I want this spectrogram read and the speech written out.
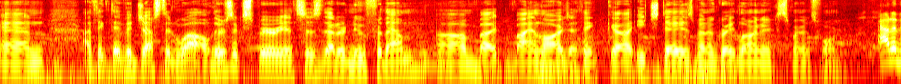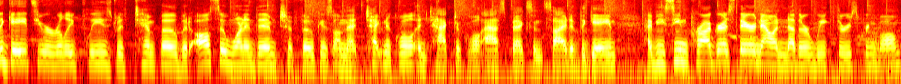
and I think they've adjusted well. There's experiences that are new for them, uh, but by and large, I think uh, each day has been a great learning experience for them. Out of the gates, you were really pleased with tempo, but also wanted them to focus on that technical and tactical aspects inside of the game. Have you seen progress there now another week through spring ball?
